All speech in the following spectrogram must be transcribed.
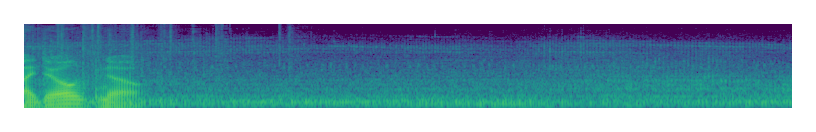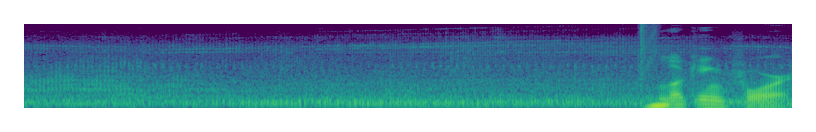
I don't know. Looking for.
